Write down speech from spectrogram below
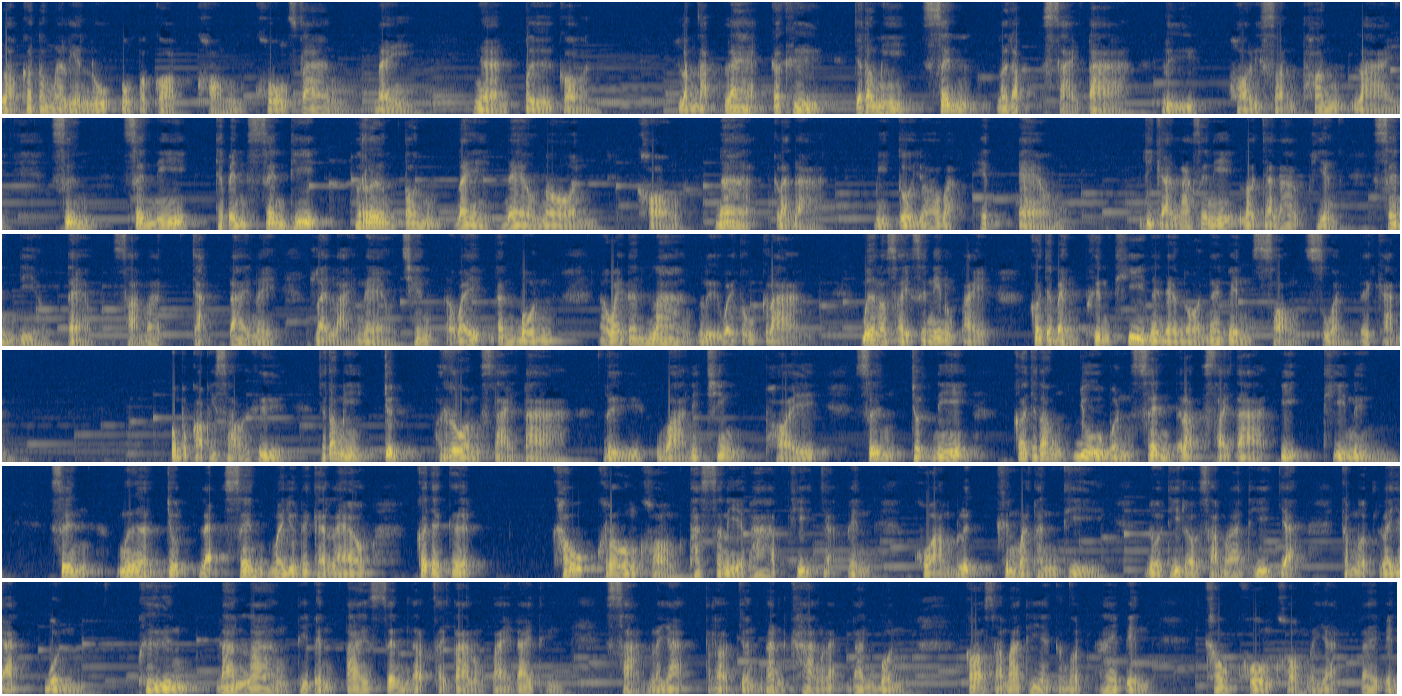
เราก็ต้องมาเรียนรู้องค์ประกอบของโครงสร้างในงานเปอร์ก่อนลำดับแรกก็คือ จะต้องมีเส้นระดับสายตา หรือ horizontal line ซึ่งเส้นนี้จะเป็นเส้นที่เริ่มต้นในแนวนอนของหน้ากระดาษ มีตัวย่อว่า HL วิธีการลากเส้นนี้เราจะลากเพียงเส้นเดียว แต่สามารถจัดได้ในหลาย ๆ แนว เช่น เอาไว้ด้านบน เอาไว้ด้านล่างหรือไว้ตรงกลาง เมื่อเราใส่เส้นนี้ลงไป ก็จะแบ่งพื้นที่ในแนวนอนได้เป็น 2 ส่วนด้วยกัน องค์ประกอบที่2ก็คือ จะต้องมีจุดรวมสายตา หรือ vanishing point ซึ่งจุดนี้ ก็จะต้องอยู่บนเส้นระดับสายตาอีกทีหนึ่ง ซึ่งเมื่อจุดและเส้นมาอยู่ด้วยกันแล้ว ก็จะเกิดเขาโครงของทัศนียภาพที่จะเป็นความลึกขึ้นมาทันที โดยที่เราสามารถที่จะกำหนดระยะบนพื้นด้านล่างที่เป็นใต้เส้นระดับสายตาลงไปได้ถึง 3 ระยะตลอดจนด้านข้างและด้านบน ก็สามารถที่จะกำหนดให้เป็น เขาโครงของระยะได้เป็น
